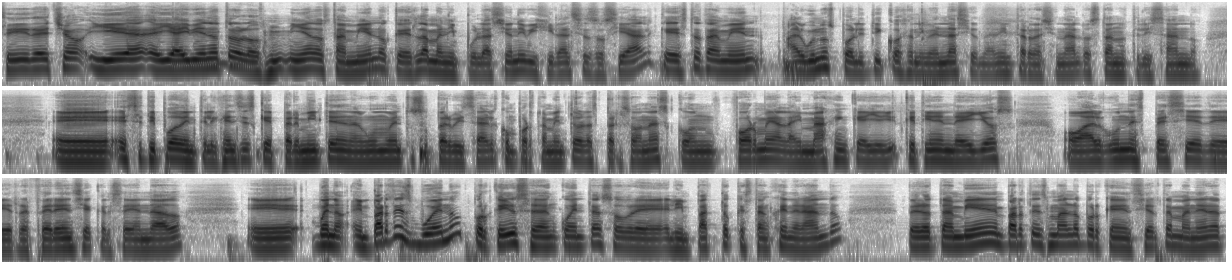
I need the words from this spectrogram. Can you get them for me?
Sí, de hecho, y, eh, y ahí viene otro de los miedos también, lo que es la manipulación y vigilancia social, que esto también algunos políticos a nivel nacional e internacional lo están utilizando. Eh, este tipo de inteligencias que permiten en algún momento supervisar el comportamiento de las personas conforme a la imagen que, que tienen de ellos o alguna especie de referencia que les hayan dado. Eh, bueno, en parte es bueno porque ellos se dan cuenta sobre el impacto que están generando, pero también en parte es malo porque en cierta manera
